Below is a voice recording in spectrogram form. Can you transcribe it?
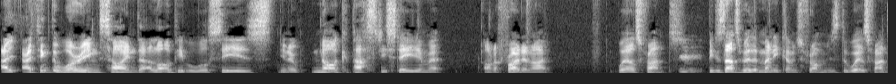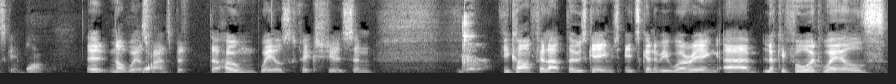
I, I think the worrying sign that a lot of people will see is you know not a capacity stadium at on a Friday night Wales France Mm. because that's where the money comes from. Is the Wales France game? Yeah. Uh, not Wales Yeah. France, but the home Wales fixtures. And Yeah. if you can't fill out those games, it's going to be worrying. Um, looking forward, Wales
